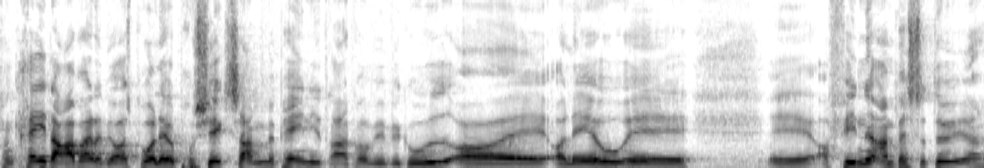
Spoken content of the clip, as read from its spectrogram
konkret arbejder vi også på at lave et projekt sammen med Panidræt, hvor vi vil gå ud og, øh, og lave øh, øh, at finde ambassadører,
